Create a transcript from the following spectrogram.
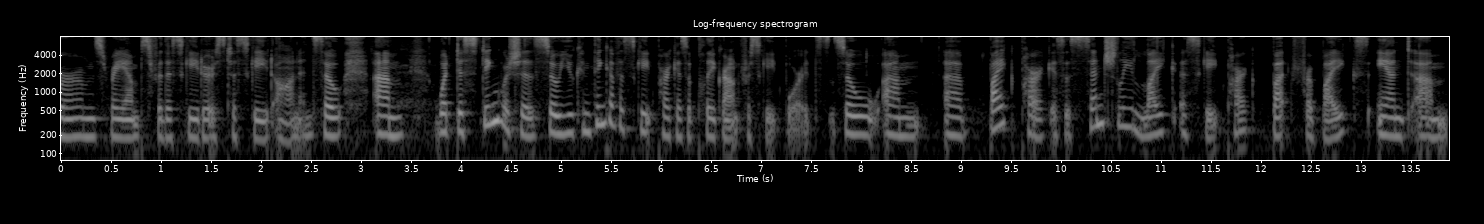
berms, ramps for the skaters to skate on. And so, um, what distinguishes, so you can think of a skate park as a playground for skateboards. So, um, a bike park is essentially like a skate park, but for bikes. And um,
